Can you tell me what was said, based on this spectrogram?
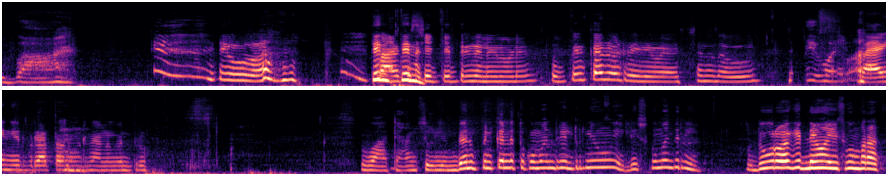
ಬಾ ತಿನ್ ತಿನ್ ಸಿಕ್ಕೈತ್ರಿ ನನಗೆ ನೋಡಿ. ಉಪ್ಪಿನಕಾಯಿ ನೋಡ್ರಿ ನೀವು ಎಷ್ಟು ಚಂದ ಅದಾವು ಬಾಯಾಗ ನೀರು ಬರತ್ತಾವ ನೋಡ್ರಿ ನನಗಂತ್ರು. ವಾ ಥ್ಯಾಂಕ್ಸ್ ರೀ. ಲಿಂಬೆನ ಉಪ್ಪಿನಕಾಯಿನ ತೊಗೊಂಬಂದ್ರಿ ಇಲ್ರಿ ನೀವು? ಎಲ್ಲಿ ಇಸ್ಕೊಂಬಂದ್ರಿ? ದೂರ ಹೋಗಿದ್ನೇವ ಇಸ್ಕೊಂಬರಾಕ.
